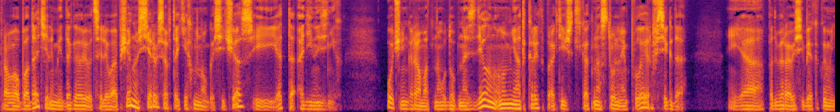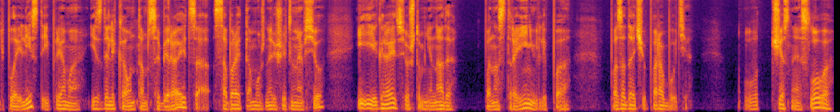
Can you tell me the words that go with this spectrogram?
правообладателями, договариваются ли вообще, но сервисов таких много сейчас, и это один из них. Очень грамотно, удобно сделан. Он у меня открыт практически как настольный плеер всегда. Я подбираю себе какой-нибудь плейлист, и прямо издалека он там собирается, а собрать там можно решительно все, и играет все, что мне надо по настроению или по, по задаче по работе. Вот честное слово,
